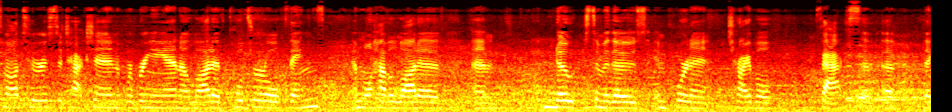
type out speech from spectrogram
small tourist attraction. We're bringing in a lot of cultural things, and we'll have a lot of um, note some of those important tribal facts of, of the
